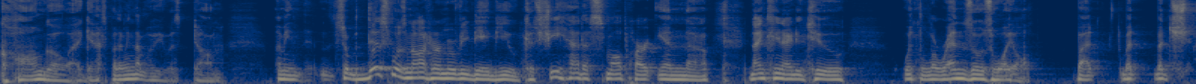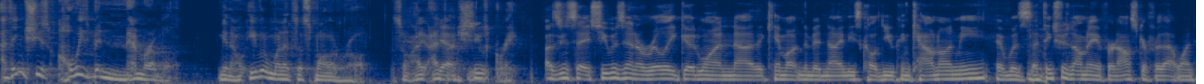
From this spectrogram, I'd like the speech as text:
Congo, I guess. But I mean that movie was dumb. I mean, so this was not her movie debut because she had a small part in uh, 1992 with Lorenzo's Oil. But but but she, I think she's always been memorable. You know, even when it's a smaller role. So I, I thought she, she- was great. I was gonna say she was in a really good one uh, that came out in the mid '90s called "You Can Count on Me." It was, I think, she was nominated for an Oscar for that one.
